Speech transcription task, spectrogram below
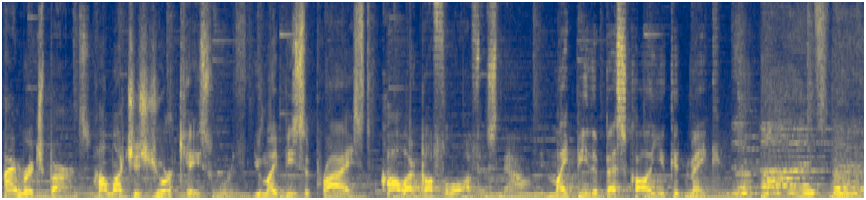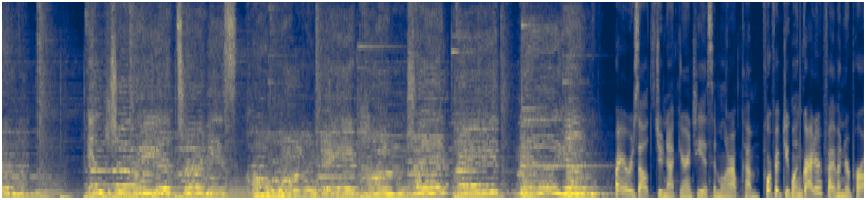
I'm Rich Barnes. How much is your case worth? You might be surprised. Call our Buffalo office now. It might be the best call you could make. The Barnes Firm. Injury attorneys. Call 1 800 8 million. Prior results do not guarantee a similar outcome. 451 Grider, 500 Pro.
